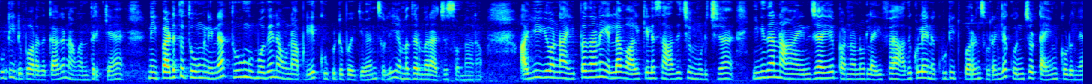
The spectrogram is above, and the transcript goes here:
கூட்டிகிட்டு போகிறதுக்காக நான் வந்திருக்கேன். நீ படுத்து தூங்குனீன்னா தூங்கும் போதே நான் உன்னை அப்படியே கூப்பிட்டு போய்க்குவேன்னு சொல்லி யமதர்மராஜ சொன்னாராம். ஐயோ நான் இப்போ தானே எல்லா வாழ்க்கையில் சாதிச்சு முடித்தேன் இனிதான் நான் என்ஜாயே பண்ணணும் லைஃப்பை அதுக்குள்ளே என்னை கூட்டிகிட்டு போகிறேன்னு சொல்கிறீங்களே கொஞ்சம் டைம் கொடுங்க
